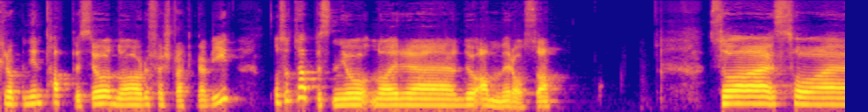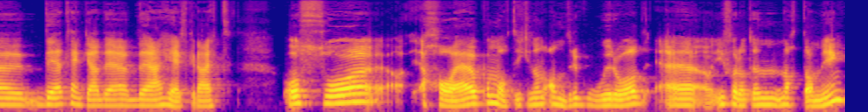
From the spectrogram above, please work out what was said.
kroppen din tappes jo, nå har du først vært gravid, og så tappes den jo når eh, du ammer også. Så, så det tenker jeg det, det, er helt greit. Og så har jeg jo på en måte ikke noen andre gode råd eh, i forhold til nattamming.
